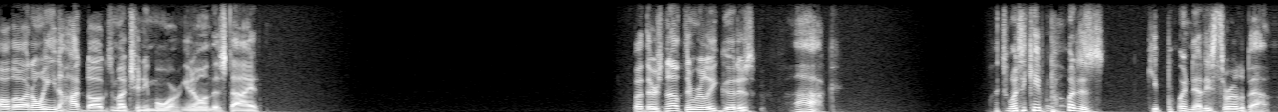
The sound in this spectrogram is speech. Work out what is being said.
Although I don't eat hot dogs much anymore, you know, on this diet. But there's nothing really good as fuck. What's what's he keep what is keep pointing at his throat about?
